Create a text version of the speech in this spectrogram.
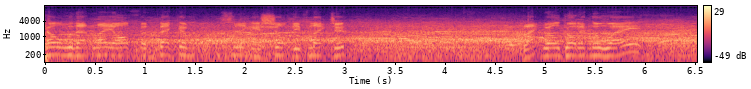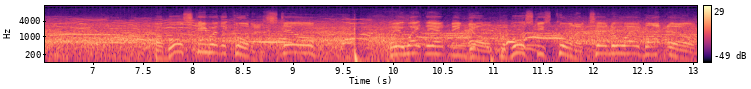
Cole with that layoff and Beckham seeing his shot deflected. Blackwell got in the way. Poborský with the corner. Still, we await the opening goal. Poborský's corner, turned away by Earle.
